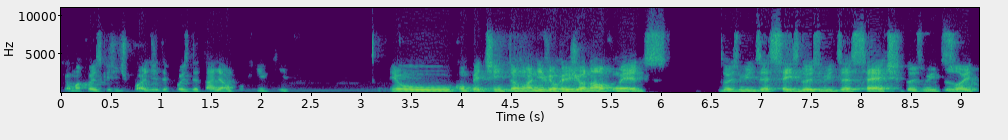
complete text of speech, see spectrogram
Que é uma coisa que a gente pode depois detalhar um pouquinho aqui. Eu competi então a nível regional com eles, 2016, 2017, 2018.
